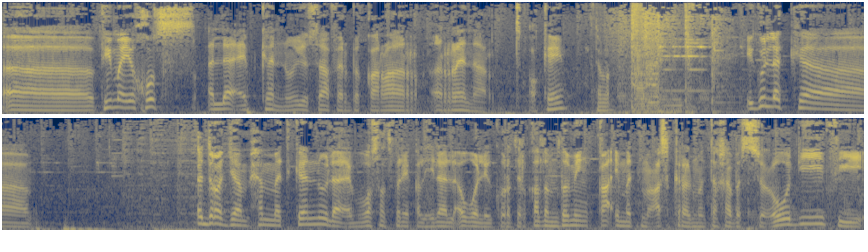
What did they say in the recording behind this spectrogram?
آه فيما يخص اللاعب كنو يسافر بقرار رينارد okay؟ تمام. يقول لك آه أدرج محمد كنو لاعب وسط فريق الهلال الأول لكرة القدم ضمن قائمة معسكر المنتخب السعودي في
